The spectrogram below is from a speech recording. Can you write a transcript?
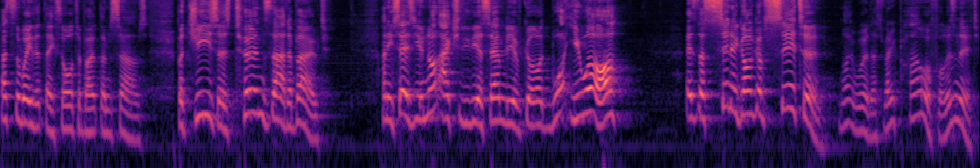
That's the way that they thought about themselves. But Jesus turns that about and he says, You're not actually the assembly of God. What you are is the synagogue of Satan. My word, that's very powerful, isn't it?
